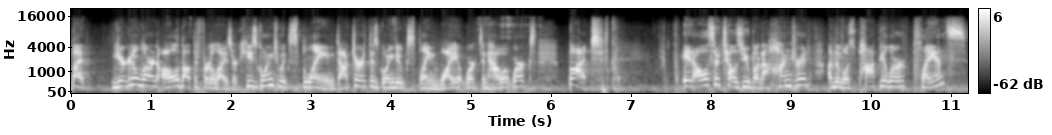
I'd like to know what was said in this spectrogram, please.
But you're gonna learn all about the fertilizer. He's going to explain, Dr. Earth is going to explain why it works and how it works. But it also tells you about 100 of the most popular plants,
